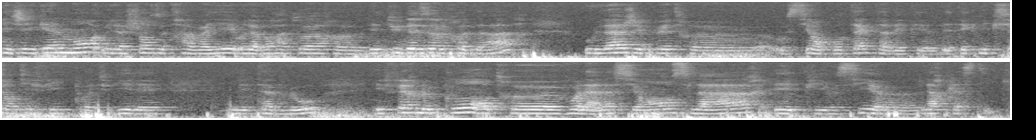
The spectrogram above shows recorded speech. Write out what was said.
Et j'ai également eu la chance de travailler au laboratoire euh, d'études des œuvres d'art, où là j'ai pu être euh, aussi en contact avec des techniques scientifiques pour étudier les, les tableaux et faire le pont entre voilà, la science, l'art et puis aussi l'art plastique.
